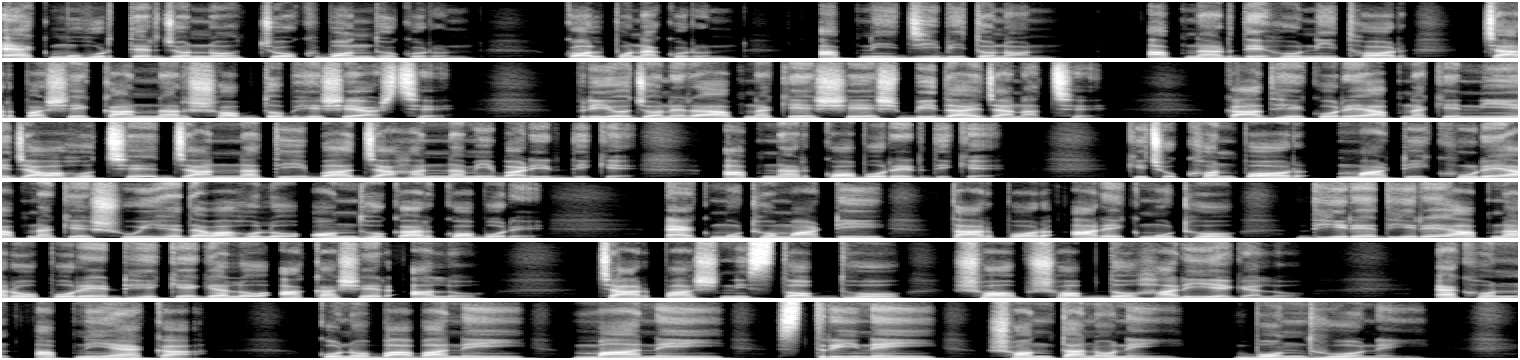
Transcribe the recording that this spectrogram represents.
এক মুহূর্তের জন্য চোখ বন্ধ করুন, কল্পনা করুন, আপনি জীবিত নন, আপনার দেহ নিথর, চারপাশে কান্নার শব্দ ভেসে আসছে। প্রিয়জনেরা আপনাকে শেষ বিদায় জানাচ্ছে। কাঁধে করে আপনাকে নিয়ে যাওয়া হচ্ছে জান্নাতি বা জাহান্নামি বাড়ির দিকে, আপনার কবরের দিকে। কিছুক্ষণ পর মাটি খুঁড়ে আপনাকে শুইয়ে দেওয়া হলো অন্ধকার কবরে। এক মুঠো মাটি তারপর আরেক মুঠো ধীরে ধীরে আপনার ওপরে ঢেকে গেল আকাশের আলো। চারপাশ নিস্তব্ধ, সব শব্দ হারিয়ে গেল। এখন আপনি একা। কোনো বাবা নেই, মা নেই, স্ত্রী নেই, সন্তানও নেই, বন্ধুও নেই।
